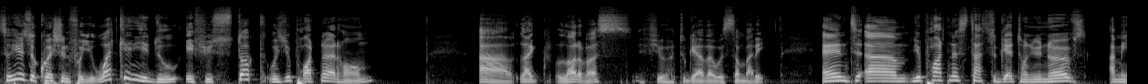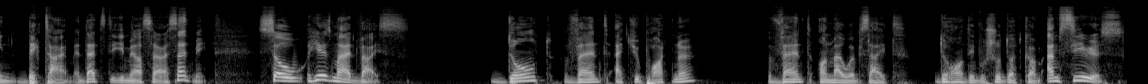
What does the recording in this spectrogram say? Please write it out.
So here's a question for you. What can you do if you're stuck with your partner at home, uh, like a lot of us, if you're together with somebody, and um, your partner starts to get on your nerves? I mean, big time. And that's the email Sarah sent me. So here's my advice don't vent at your partner, vent on my website, therendezvousshow.com. I'm serious.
